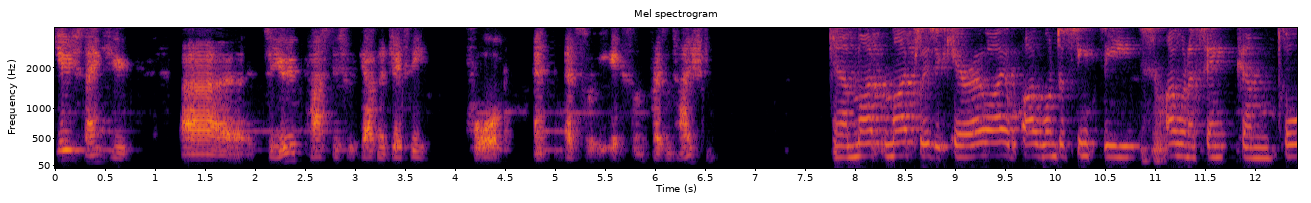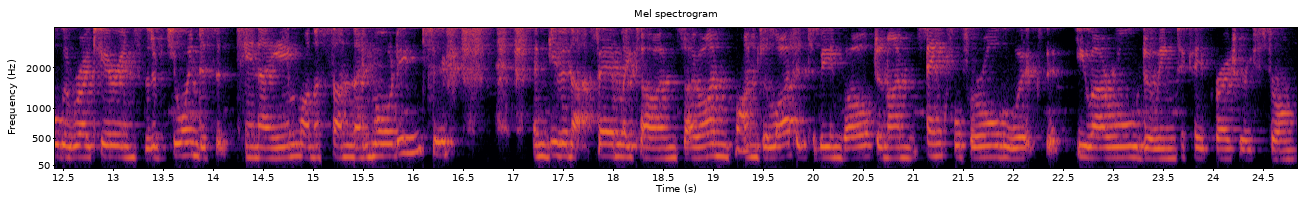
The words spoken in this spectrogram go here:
huge thank you uh, to you, Past District Governor Jessie, for an absolutely excellent presentation. Yeah, my, my pleasure, Caro. I, I want to thank the I want to thank um, all the Rotarians that have joined us at 10 a.m. on a Sunday morning to and given up family time. So I'm I'm delighted to be involved, and I'm thankful for all the work that you are all doing to keep Rotary strong.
